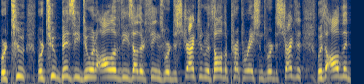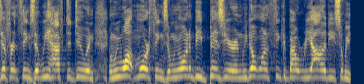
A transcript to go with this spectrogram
we're, too, we're too busy doing all of these other things. We're distracted with all the preparations. We're distracted with all the different things that we have to do, and, and we want more things, and we want to be busier, and we don't want to think about reality. So we,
